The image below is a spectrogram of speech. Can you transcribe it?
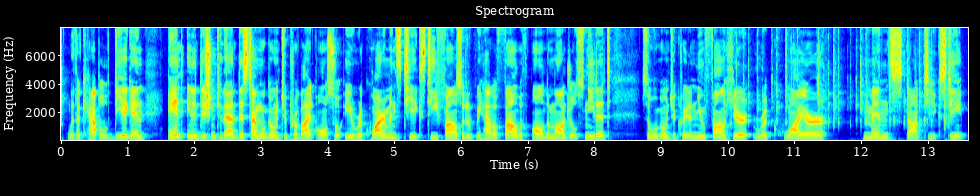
with a capital D again. And in addition to that, this time we're going to provide also a requirements txt file so that we have a file with all the modules needed. So we're going to create a new file here, requirements.txt.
